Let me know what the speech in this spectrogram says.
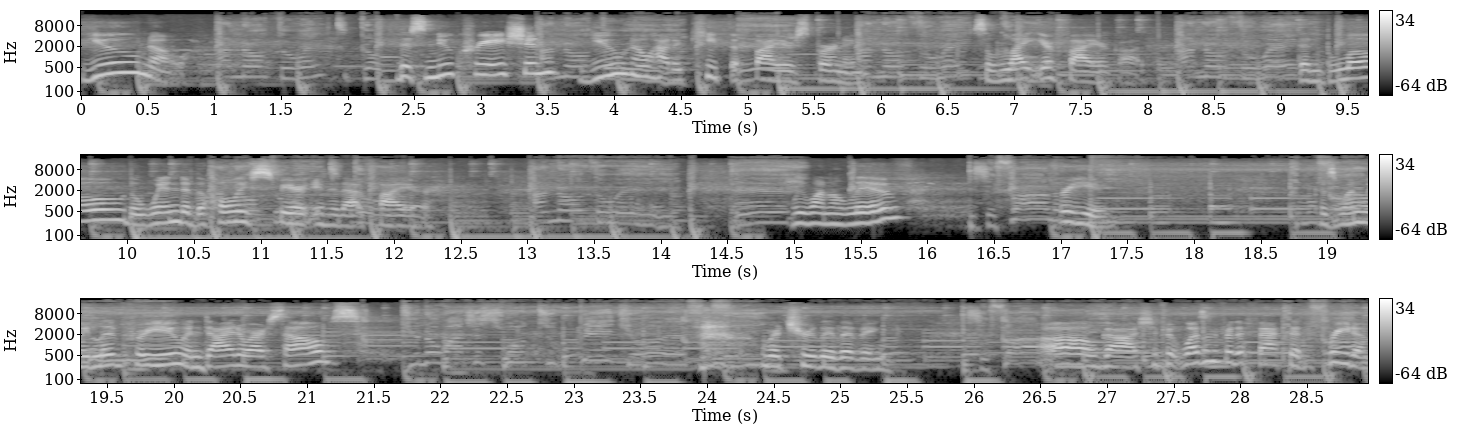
You know this new creation, you know how to keep the fires burning. So light your fire, God. Then blow the wind of the Holy Spirit into that fire. We want to live for you. Because when we live for you and die to ourselves, we're truly living. Oh gosh, if it wasn't for the fact that freedom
